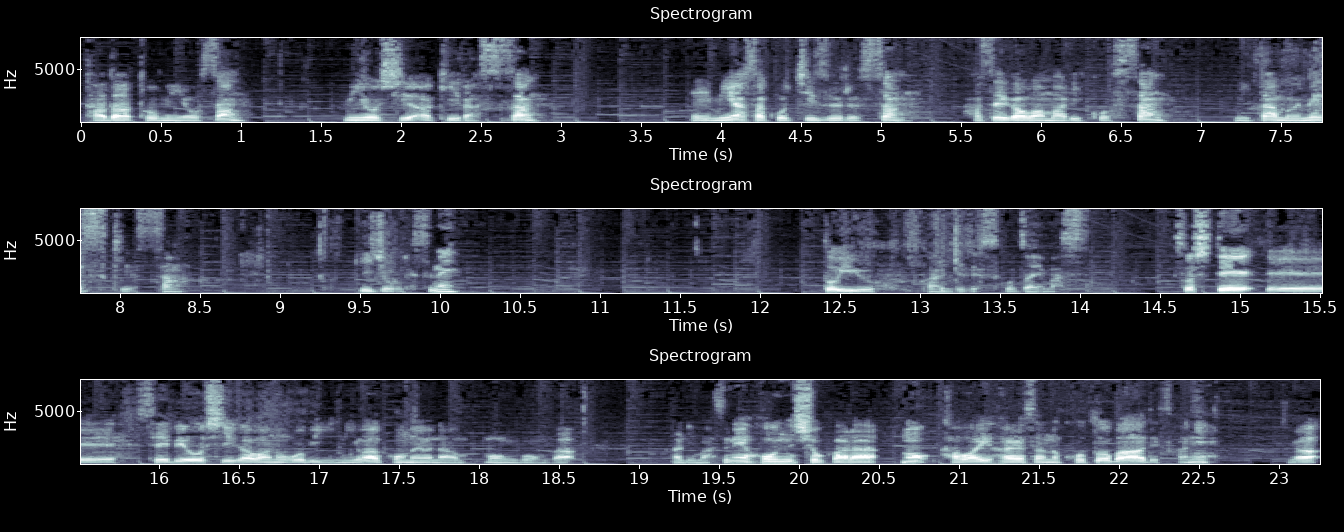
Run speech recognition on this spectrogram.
多田富夫さん、三好明さん、えー、宮迫千鶴さん、長谷川真理子さん、三田宗介さん、以上ですね。という感じです。ございます。そして、えー、背拍子側の帯にはこのような文言がありますね。本書からの河合隼さんの言葉ですかね。が、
